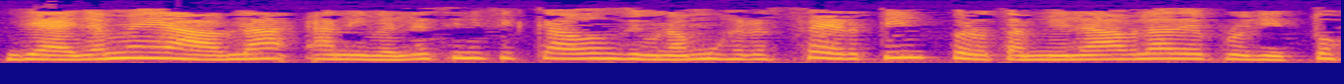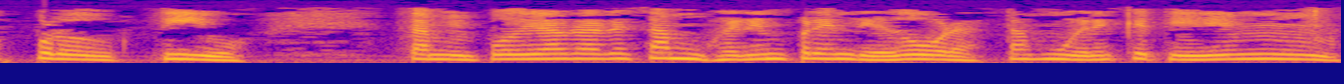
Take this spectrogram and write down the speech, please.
Ya ella me habla a nivel de significados de una mujer fértil, pero también habla de proyectos productivos. También podría hablar de esa mujer emprendedora, estas mujeres que tienen mm,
